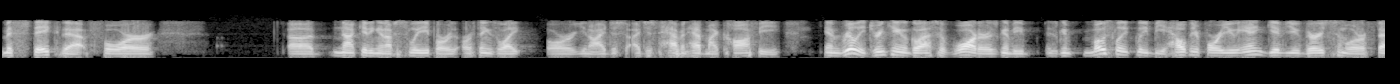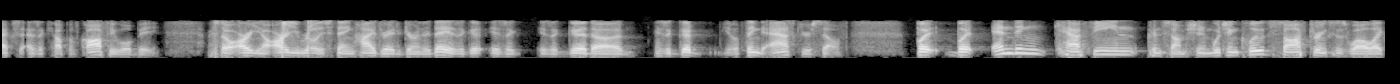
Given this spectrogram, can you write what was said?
mistake that for uh, not getting enough sleep or or things like or you know I just I just haven't had my coffee and really drinking a glass of water is going to be is going to most likely be healthier for you and give you very similar effects as a cup of coffee will be. So are you know are you really staying hydrated during the day is a good is a is a good uh is a good you know thing to ask yourself. But but ending caffeine consumption, which includes soft drinks as well, like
